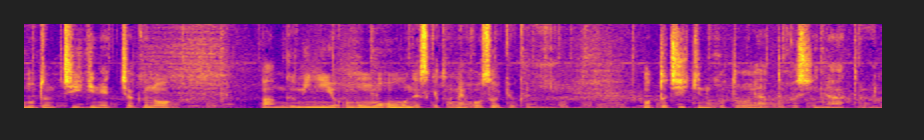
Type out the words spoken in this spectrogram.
もっと地域熱着の番組に思思うんですけどね放送局にもっと地域のことをやってほしいなっていうのに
